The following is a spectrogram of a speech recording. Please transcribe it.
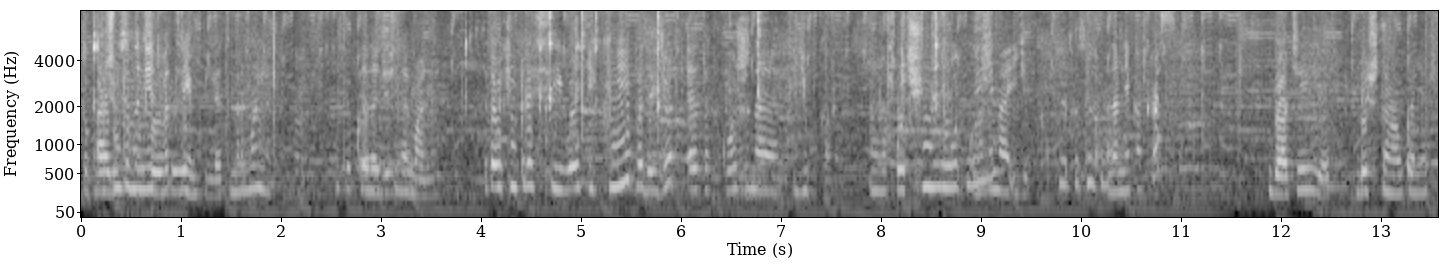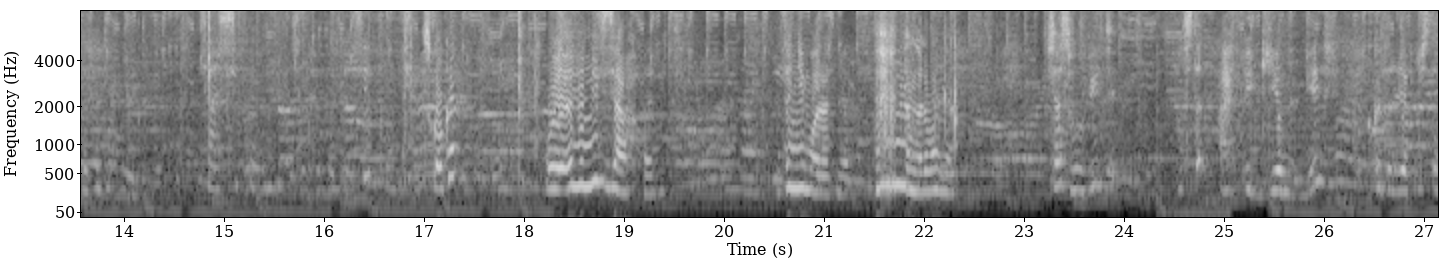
Только А почему-то на ней два тремпеля. Это нормально? Это Я надеюсь, нормально. Это очень красиво. И к ней подойдет эта кожаная юбка. Она очень модная. Кожаная юбка. Она мне как раз... Да, тебе идет. Без штанов, конечно же. Сейчас, секунду. Сколько? Ой, это нельзя говорить. Это не мой размер. Нормально. Сейчас вы увидите просто офигенную вещь, которую я просто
